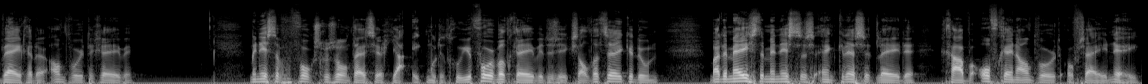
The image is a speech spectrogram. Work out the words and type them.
weigerde antwoord te geven. Minister van Volksgezondheid zegt: ja, ik moet het goede voorbeeld geven, dus ik zal dat zeker doen. Maar de meeste ministers en Knessetleden gaven of geen antwoord of zeiden nee.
